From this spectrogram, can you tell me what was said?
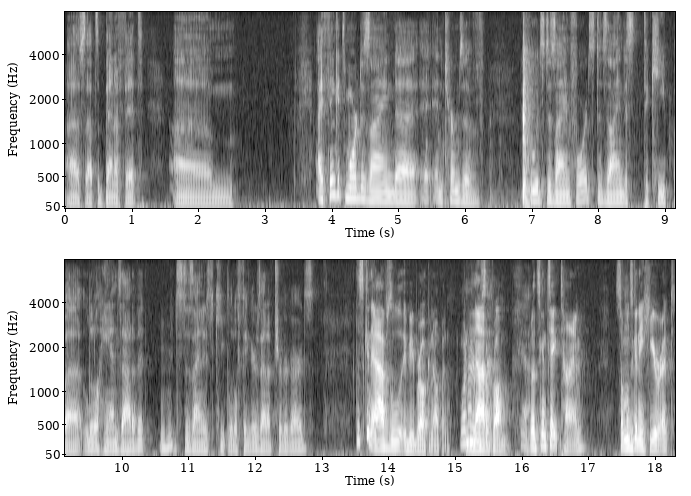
uh, so that's a benefit. Um, I think it's more designed uh, in terms of who it's designed for. It's designed to, to keep uh, little hands out of it. It's designed to keep little fingers out of trigger guards. This can absolutely be broken open. 100%. Not a problem. Yeah. But it's going to take time. Someone's going to hear it.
